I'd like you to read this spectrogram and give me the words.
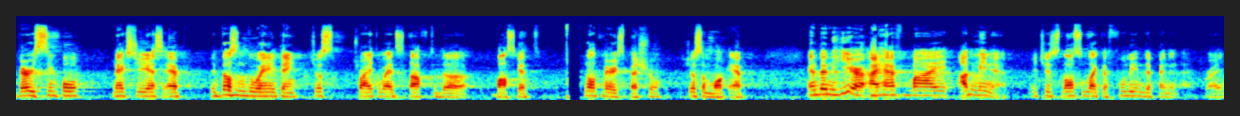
very simple Next.js app. It doesn't do anything, just try to add stuff to the basket. Not very special, just a mock app. And then here I have my admin app, which is also like a fully independent app, right?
